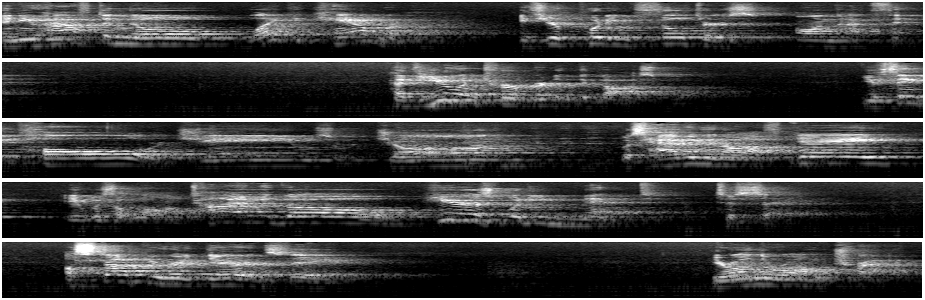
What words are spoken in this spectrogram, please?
And you have to know, like a camera, if you're putting filters on that thing. Have you interpreted the gospel? You think Paul or James or John was having an off day, it was a long time ago, here's what he meant to say. I'll stop you right there and say, you're on the wrong track.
